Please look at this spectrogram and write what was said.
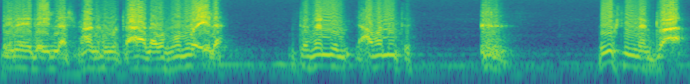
بين يدي الله سبحانه وتعالى والخضوع له والتذلل لعظمته. فيكثر من الدعاء.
